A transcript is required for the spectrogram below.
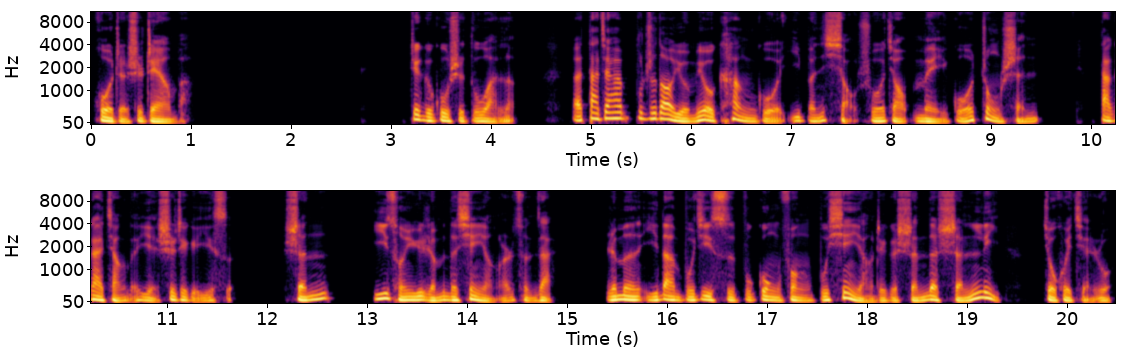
或者是这样吧。这个故事读完了，呃，大家不知道有没有看过一本小说叫《美国众神》，大概讲的也是这个意思。神依存于人们的信仰而存在，人们一旦不祭祀、不供奉、不信仰这个神的神力，就会减弱。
